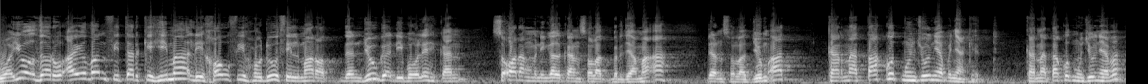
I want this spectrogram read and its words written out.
wa yu'dharu aidan fi tarkihima li khaufi hudutsil marad dan juga dibolehkan seorang meninggalkan salat berjamaah dan salat Jumat karena takut munculnya penyakit. Karena takut munculnya apa?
